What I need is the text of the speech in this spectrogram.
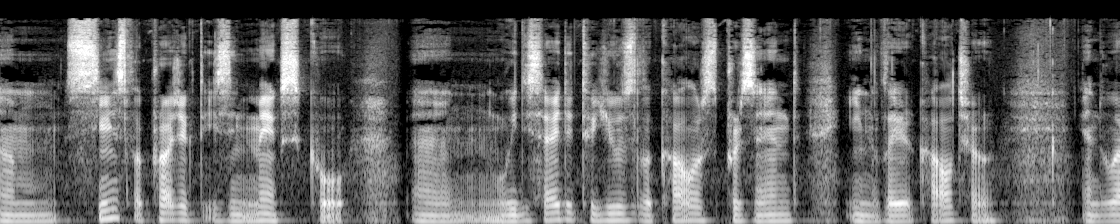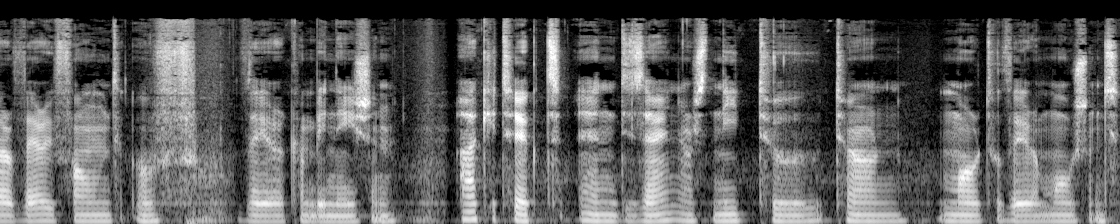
Um, since the project is in Mexico, um, we decided to use the colors present in their culture, and we are very fond of their combination. Architects and designers need to turn more to their emotions,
